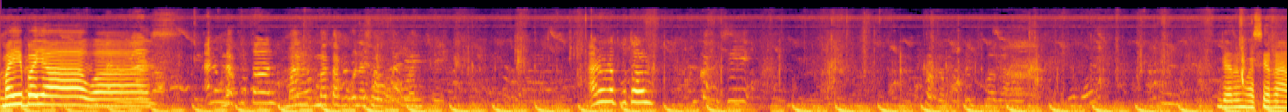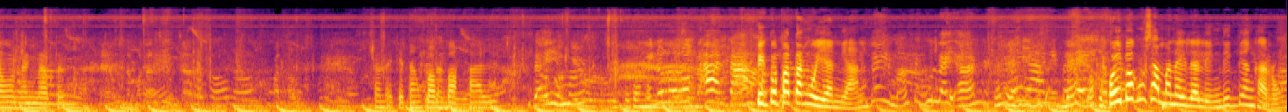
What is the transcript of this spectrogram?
May bayawas. Anong naputol? Man, matapo na sa kansi. Anong naputol? Garang masira mo lang natin na. Sana kitang pambakal. Dahil ma. Inunurutan ta. Pigpapatango yan yan. Dahil ma, pigulayan. Hoy, ba kung sama na ilaling, digdi ang karong.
